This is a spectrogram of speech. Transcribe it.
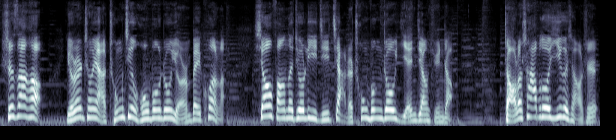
十三号，有人称呀，重庆洪峰中有人被困了，消防呢就立即驾着冲锋舟沿江寻找，找了差不多一个小时，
